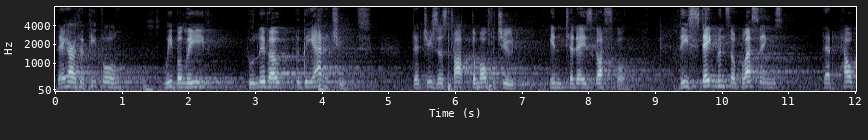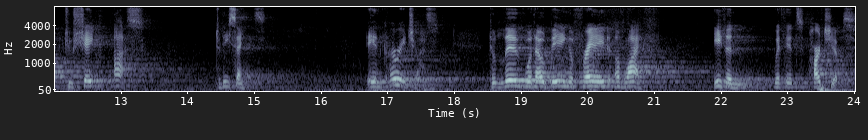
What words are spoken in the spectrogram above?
They are the people we believe who live out the Beatitudes that Jesus taught the multitude in today's gospel. These statements of blessings that help to shape us to be saints. They encourage us to live without being afraid of life, even with its hardships.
